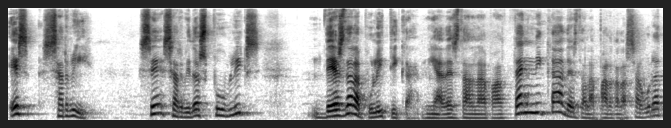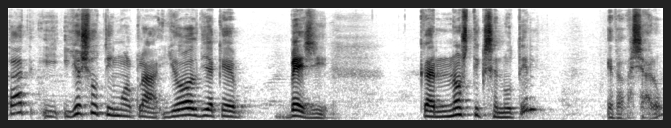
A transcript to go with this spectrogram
és servir, ser servidors públics des de la política. N'hi ha des de la part tècnica, des de la part de la seguretat, i, i jo això ho tinc molt clar. Jo el dia que vegi que no estic sent útil, he de deixar-ho.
